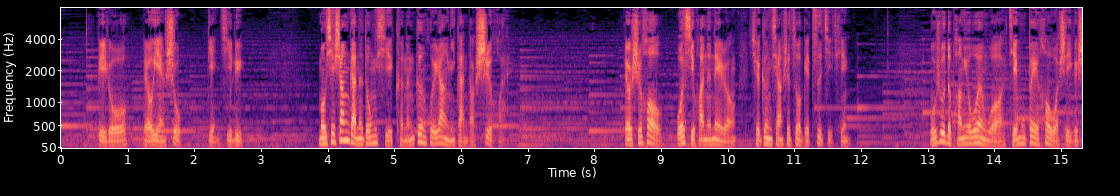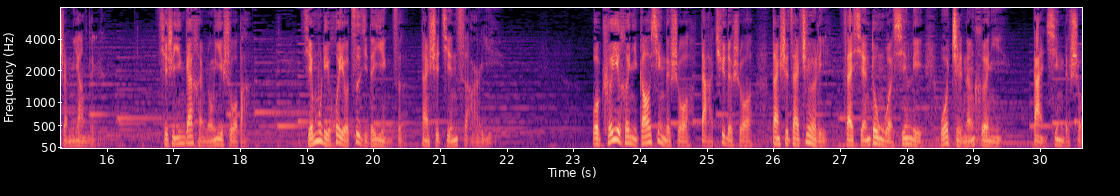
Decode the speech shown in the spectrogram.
比如留言数、点击率。某些伤感的东西可能更会让你感到释怀。有时候我喜欢的内容却更像是做给自己听。无数的朋友问我，节目背后我是一个什么样的人？其实应该很容易说吧。节目里会有自己的影子，但是仅此而已。我可以和你高兴地说，打趣地说，但是在这里，在弦动我心里，我只能和你感性地说。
